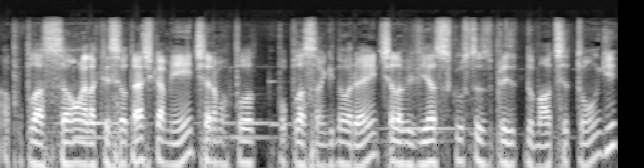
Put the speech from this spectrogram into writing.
A população ela cresceu drasticamente, era uma população ignorante, ela vivia às custas do, do Mao Tse Tung,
